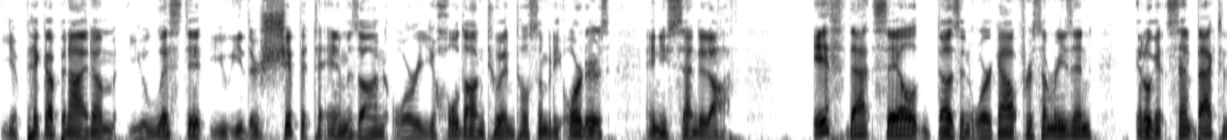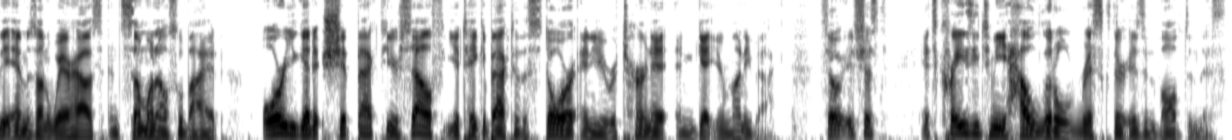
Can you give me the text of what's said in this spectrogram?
you pick up an item, you list it, you either ship it to Amazon or you hold on to it until somebody orders and you send it off. If that sale doesn't work out for some reason, it'll get sent back to the Amazon warehouse and someone else will buy it. Or you get it shipped back to yourself, you take it back to the store and you return it and get your money back. So it's just, it's crazy to me how little risk there is involved in this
